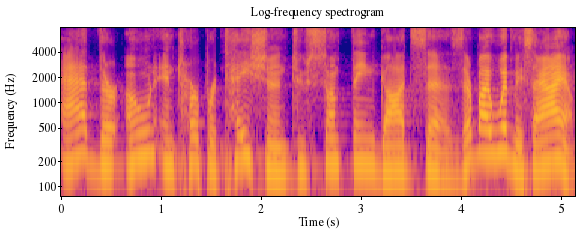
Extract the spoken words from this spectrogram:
add their own interpretation to something God says. Is everybody with me? Say, I am.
